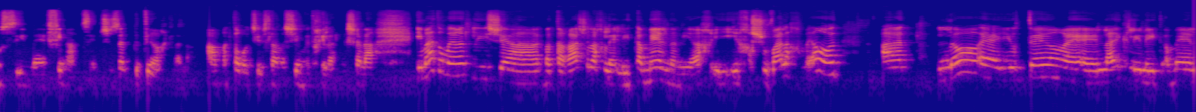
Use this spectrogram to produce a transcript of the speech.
נושאים פיננסיים, שזה בדרך כלל המטרות שיש לאנשים בתחילת השנה. אם את אומרת לי שהמטרה שלך להתעמל נניח, היא, היא חשובה לך מאוד, את לא יותר לייקלי להתעמל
